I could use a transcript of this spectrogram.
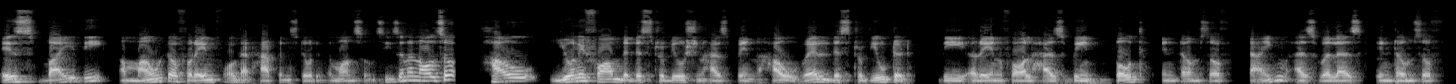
is by the amount of rainfall that happens during the monsoon season and also how uniform the distribution has been, how well distributed the rainfall has been, both in terms of time as well as in terms of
